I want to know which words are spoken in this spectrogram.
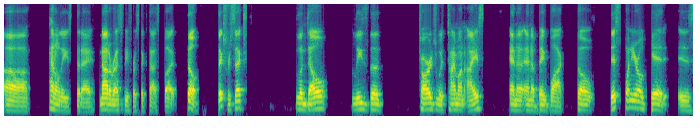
uh, penalties today. Not a recipe for success, but still, six for six. Lundell leads the charge with time on ice and a and a big block. So this 20 year old kid is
